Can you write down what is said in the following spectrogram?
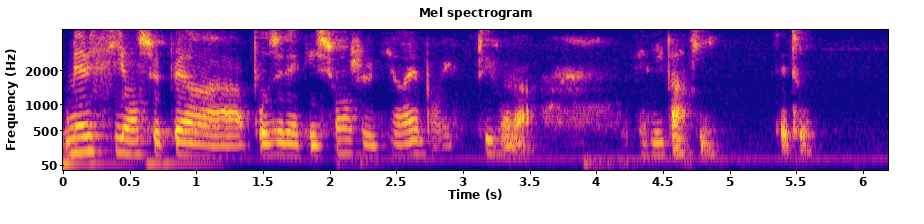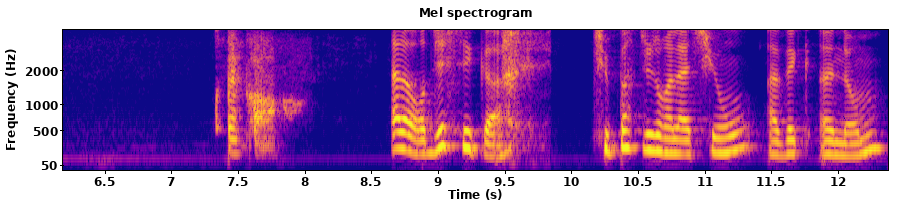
même si on se perd à poser la question, je dirais, bon, écoutez, voilà, elle est partie. C'est tout. D'accord. Alors, Jessica, tu passes d'une relation avec un homme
